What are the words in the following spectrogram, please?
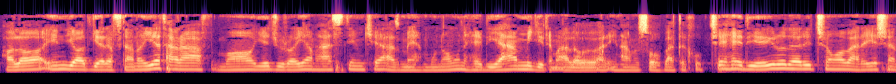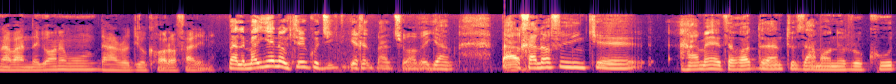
حالا این یاد گرفتن یه طرف ما یه جورایی هم هستیم که از مهمونامون هدیه هم می‌گیریم علاوه بر این همه صحبت خوب. چه هدیه ای رو دارید شما برای شنوندگانمون در رادیو کارآفرینی؟ بله من یه نکته کوچیک دیگه خدمت شما بگم. برخلاف اینکه همه اعتقاد دارن تو زمان رکود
